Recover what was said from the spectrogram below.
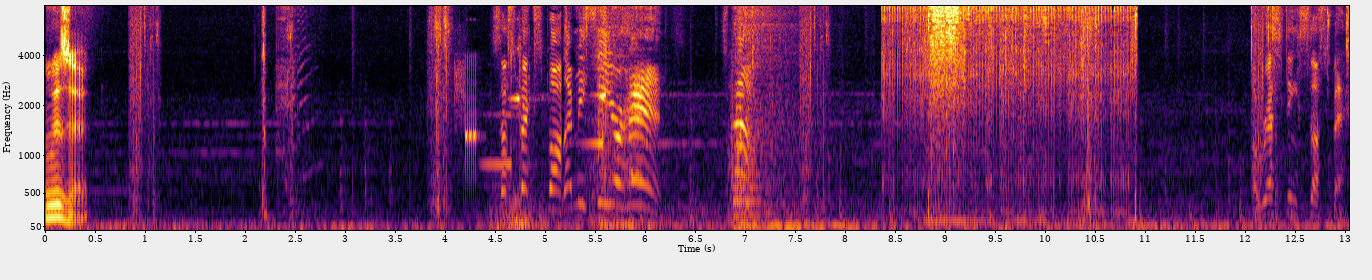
who is it? Suspect spot. Let me see your hands. Stop. Arresting suspect.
